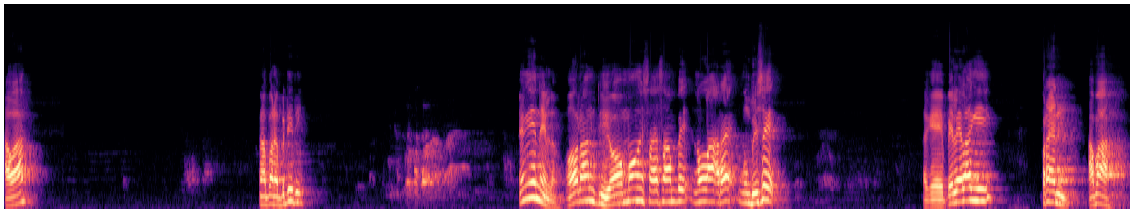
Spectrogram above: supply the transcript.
Apa? Kenapa berdiri? Yang ini loh, orang diomong saya sampai ngelak rek, ngombesek. Oke, pilih lagi. Friend, apa?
